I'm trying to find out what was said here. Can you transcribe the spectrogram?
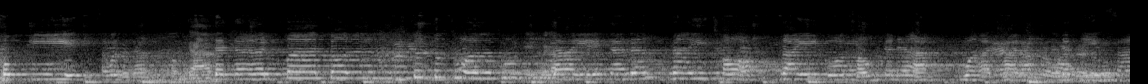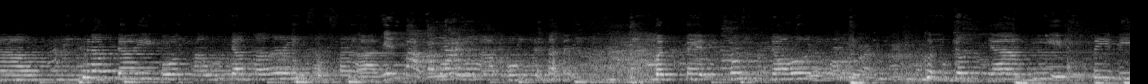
คงมีสวัสดีครับของการแต่เกิดมาจนจนต้องทนทุกข์ใจจะรักใครชอบใครกลัวเขาจะด่าว่าฉันจะตีสาวครั้งใดกลัวเขาจะไม่สงสารเห็นป่ากำนันว่าผมนั้นมันเป็นคนจนคนจนอย่างพี่ไม่มี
